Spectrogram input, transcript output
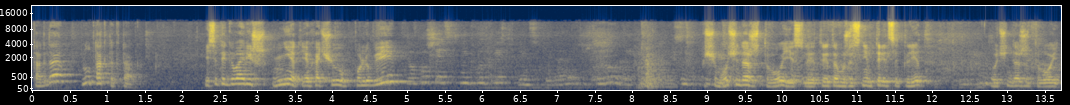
Тогда, ну так, так, так. Если ты говоришь, нет, я хочу по любви, это? Почему? Очень даже твой, если ты там уже с ним 30 лет, очень даже твой.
